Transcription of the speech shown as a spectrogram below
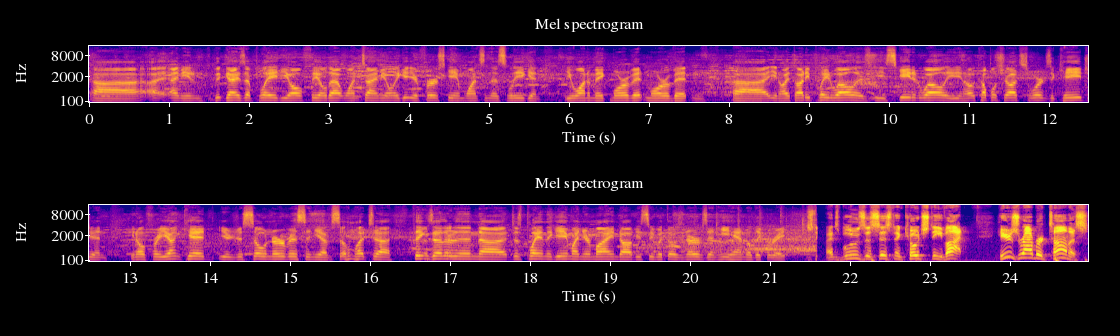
Uh, I, I, mean, the guys that played, you all feel that one time. You only get your first game once in this league, and you want to make more of it, and more of it. And uh, you know, I thought he played well. As he skated well. He, you know, a couple shots towards the cage, and you know, for a young kid, you're just so nervous, and you have so much uh, things other than uh, just playing the game on your mind. Obviously, with those nerves, and he handled it great. That's Blues assistant coach Steve Ott. Here's Robert Thomas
